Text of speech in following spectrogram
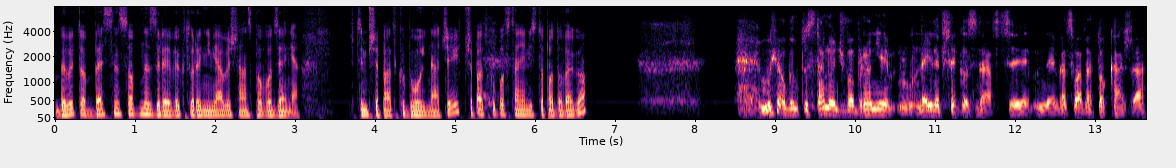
były to bezsensowne zrywy, które nie miały szans powodzenia. W tym przypadku było inaczej? W przypadku powstania listopadowego? Musiałbym tu stanąć w obronie najlepszego znawcy Wacława Tokarza,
